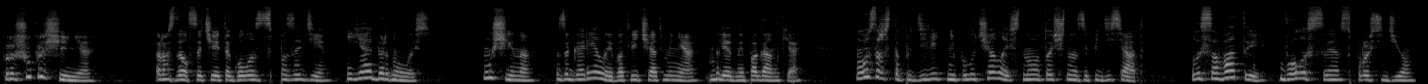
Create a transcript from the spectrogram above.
«Прошу прощения», Раздался чей-то голос позади, и я обернулась. Мужчина, загорелый, в отличие от меня, бледной поганки. Возраст определить не получалось, но точно за пятьдесят. Лысоватый, волосы с проседью.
